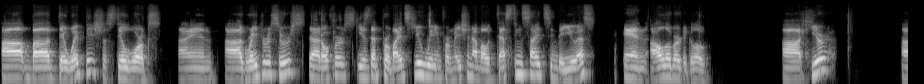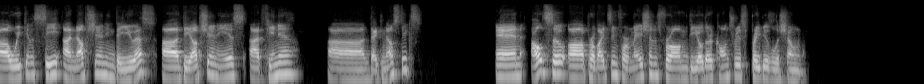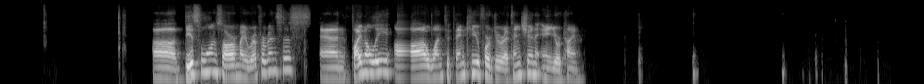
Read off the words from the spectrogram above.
Uh, but the webpage still works. And a great resource that offers is that provides you with information about testing sites in the US and all over the globe. Uh, here, uh, we can see an option in the US. Uh, the option is Athena Diagnostics and also uh, provides information from the other countries previously shown. Uh, these ones are my references. And finally, I want to thank you for your attention and your time.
